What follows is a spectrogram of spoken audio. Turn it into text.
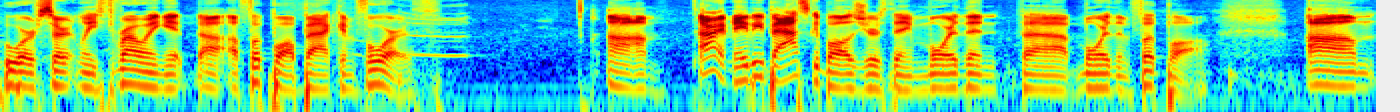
who are certainly throwing it uh, a football back and forth. Um, all right, maybe basketball is your thing more than uh, more than football. Um,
